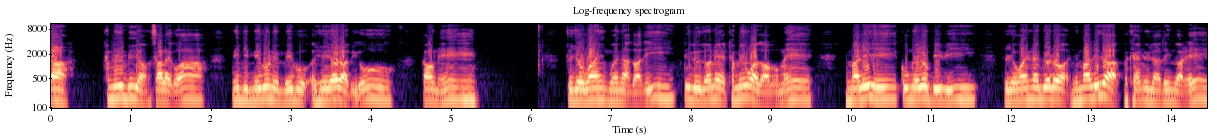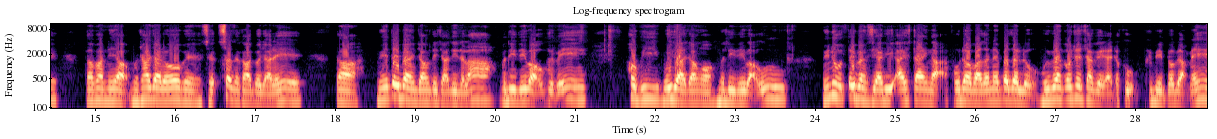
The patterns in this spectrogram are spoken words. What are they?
ဒါထမင်းပြီးအောင်စားလိုက်ကွာမင်းဒီမေးခွန်းတွေမေးဖို့အရွယ်ရောက်လာပြီ哦ကောင်းတယ်ကြိုကြိုဝိုင်းဝမ်းသာသွားသည်တီလူသောနဲ့ထမင်းဝါသွားပုံမဲညီမလေးရေကိုငယ်တို့ပြီးပြီ ကြိုကြိုဝိုင်းလှမ်းပြောတော့ညီမလေးကပကန်းတွေလာသိမ်းသွားတယ်ဒါဖာနှစ်ယောက်မထားကြတော့ပဲဆက်စကားပြောကြတယ်ဒါမင်းသိပ္ပံအကြောင်းသိချာသိသလားမသိသေးပါဘူးဖေဖေဟုတ်ပြီဝိဇ္ဇာအကြောင်းကောမသိသေးပါဘူးမင်းတို့သိပ္ပံဆရာကြီးအိုင်စတိုင်းကဗုဒ္ဓဘာသာနဲ့ပတ်သက်လို့ဝေဖန်ကောက်ချက်ချခဲ့တဲ့တခုဖေဖေပြောပြမယ်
